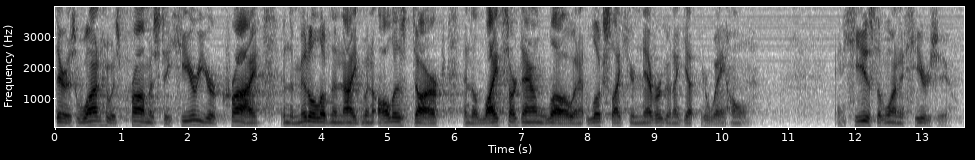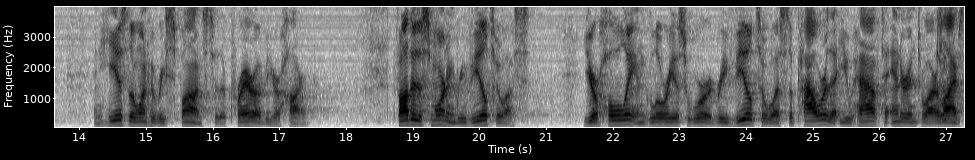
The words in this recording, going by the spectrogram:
There is one who has promised to hear your cry in the middle of the night when all is dark and the lights are down low and it looks like you're never going to get your way home. And he is the one that hears you. And he is the one who responds to the prayer of your heart. Father, this morning, reveal to us your holy and glorious word. Reveal to us the power that you have to enter into our lives.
